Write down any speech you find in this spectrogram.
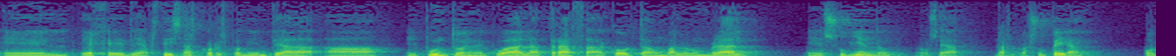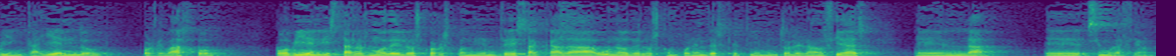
el eje de abscisas correspondiente al punto en el cual la traza acorta un valor umbral eh, subiendo, o sea, la supera, o bien cayendo por debajo, o bien listar los modelos correspondientes a cada uno de los componentes que tienen tolerancias en la eh, simulación.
